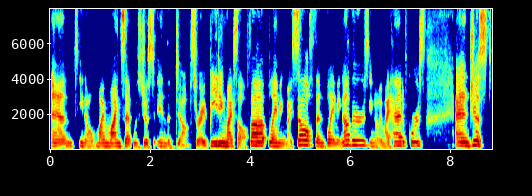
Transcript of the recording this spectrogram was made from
And, you know, my mindset was just in the dumps, right? Beating myself up, blaming myself, then blaming others, you know, in my head, of course and just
